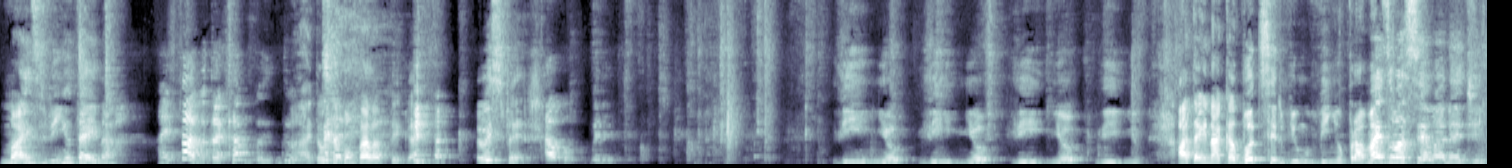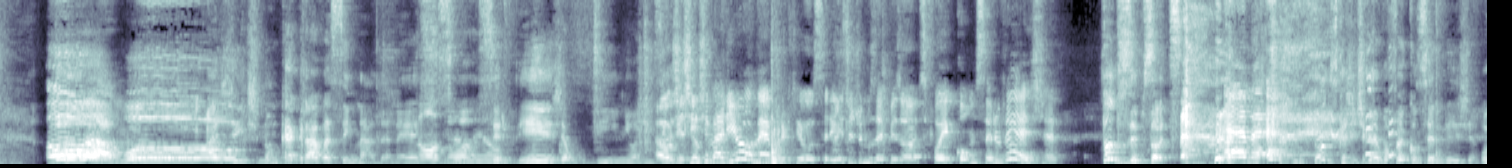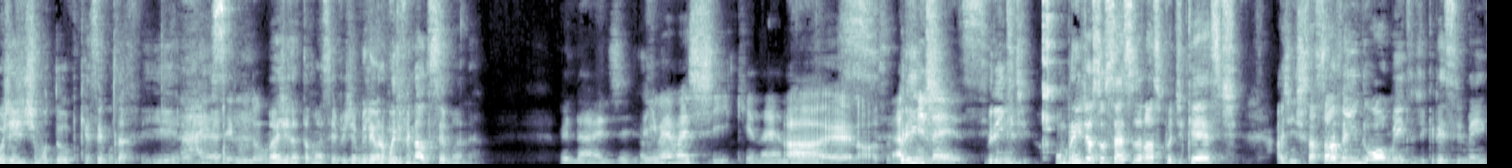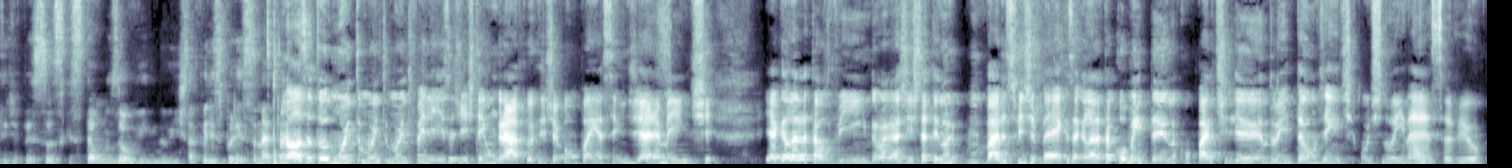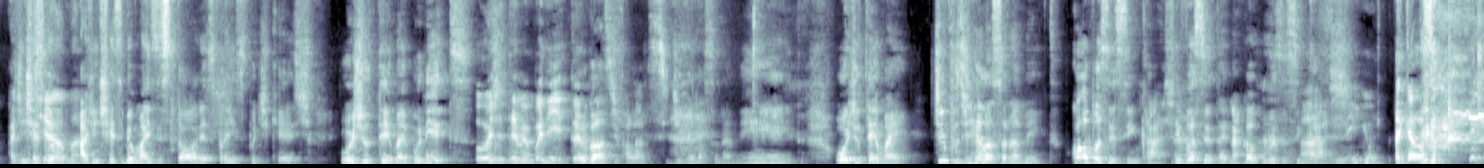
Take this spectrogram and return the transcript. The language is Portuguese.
Mais vinho, Tainá? Ai, Fábio, tá acabando. Ah, então tá bom, vai lá pegar. Eu espero. Tá bom, bonito. Vinho, vinho, vinho, vinho. A Tainá acabou de servir um vinho pra mais uma semana de Ô, Ô, amor! A gente nunca grava sem nada, né? Nossa, Uma não. cerveja, um vinho. A gente Hoje a gente variou, né? Porque os três últimos episódios foi com cerveja. Todos os episódios. É, né? Todos que a gente gravou foi com cerveja. Hoje a gente mudou porque é segunda-feira, né? segundo. Imagina tomar cerveja. Me lembra muito final de semana. Verdade. Vinho é mais chique, né? Ah, é, nossa. Brinde. Brinde. Um brinde ao sucesso do nosso podcast. A gente tá só vendo o aumento de crescimento de pessoas que estão nos ouvindo. A gente tá feliz por isso, né, Thay? Nossa, eu tô muito, muito, muito feliz. A gente tem um gráfico que a gente acompanha assim diariamente. E a galera tá ouvindo, a gente tá tendo vários feedbacks, a galera tá comentando, compartilhando. Então, gente, continuem nessa, viu? A gente, te recebeu, ama. a gente recebeu mais histórias pra esse podcast. Hoje o tema é bonito. Hoje o tema é bonito. Eu gosto de falar de relacionamento. Hoje o tema é tipos de relacionamento. Qual você se encaixa? E você, Tainá, qual que você se Ah, encaixa? nenhum. Aquelas.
